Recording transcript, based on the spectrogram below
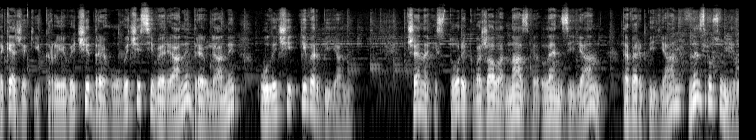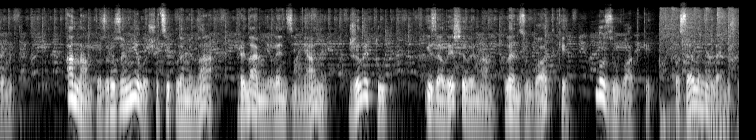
таке ж як і кривичі, дреговичі, сіверяни, древляни, уличі і вербіяни. Вчена історик вважала назви лензіян та вербіян незрозумілими. А нам то зрозуміло, що ці племена, принаймні лензіняни, жили тут і залишили нам лензуватки, лозуватки, поселення лензів.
